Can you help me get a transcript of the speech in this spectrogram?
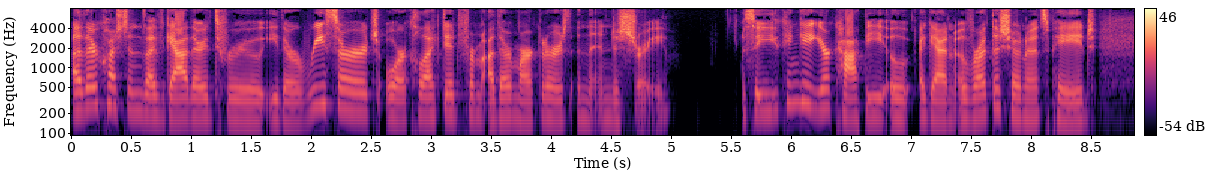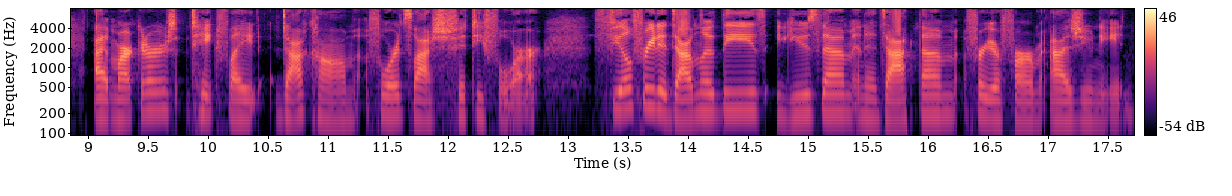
Other questions I've gathered through either research or collected from other marketers in the industry. So you can get your copy again over at the show notes page at marketerstakeflight.com forward slash 54. Feel free to download these, use them, and adapt them for your firm as you need.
